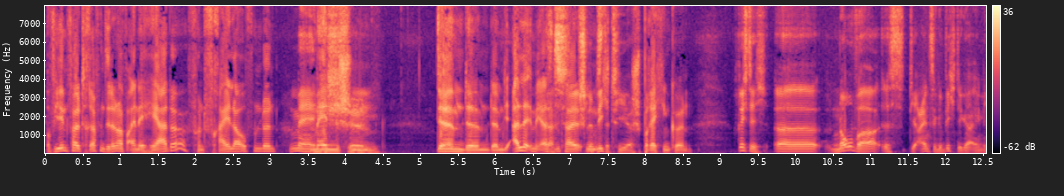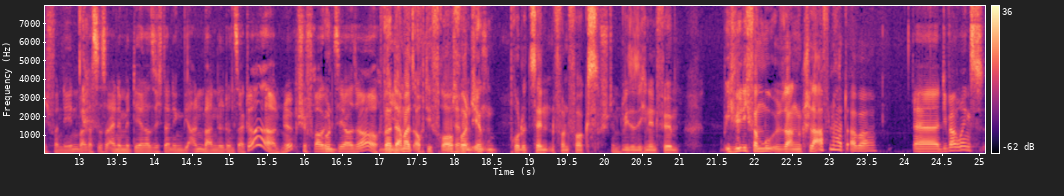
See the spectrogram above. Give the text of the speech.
Auf jeden Fall treffen sie dann auf eine Herde von freilaufenden Menschen. Menschen. Dim, dim, dim, die alle im ersten Das Teil nicht Tier. sprechen können. Richtig. Äh, Nova ist die einzige wichtige eigentlich von denen, weil das ist eine, mit der er sich dann irgendwie anbandelt und sagt, ah, eine hübsche Frau gibt ja also auch. War damals auch die Frau von irgendeinem Produzenten von Fox. Stimmt. Wie sie sich in den Film. Ich will nicht sagen, geschlafen hat, aber. Äh, die war übrigens,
